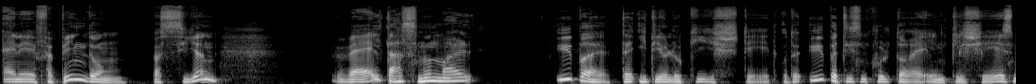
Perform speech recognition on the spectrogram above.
eine Verbindung passieren, weil das nun mal über der Ideologie steht oder über diesen kulturellen Klischees,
